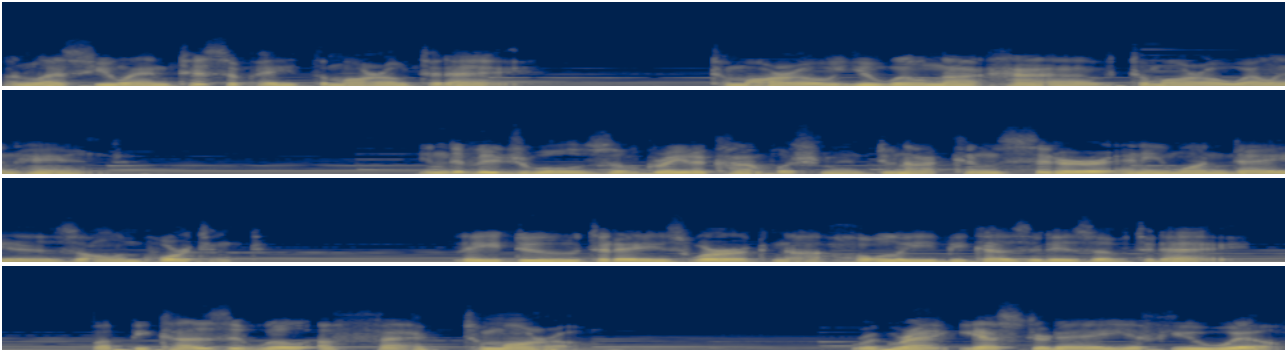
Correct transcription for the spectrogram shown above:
Unless you anticipate the morrow today, tomorrow you will not have tomorrow well in hand. Individuals of great accomplishment do not consider any one day as all important. They do today's work not wholly because it is of today, but because it will affect tomorrow. Regret yesterday if you will.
